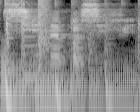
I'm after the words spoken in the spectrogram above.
Cinema né, Pacific.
